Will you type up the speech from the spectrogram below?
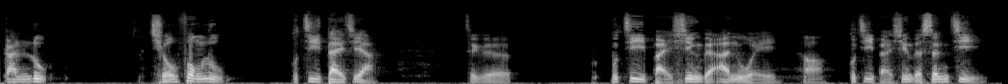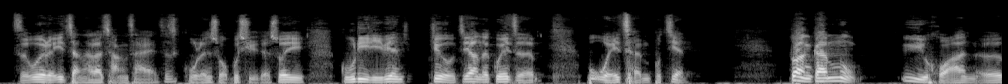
甘露，求俸禄，不计代价，这个不计百姓的安危啊，不计百姓的生计，只为了一展他的长才，这是古人所不许的。所以古礼里面就有这样的规则：不围城，不见。断干木，欲还而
